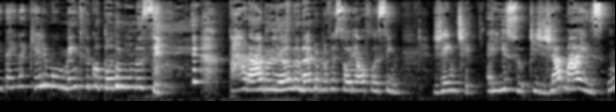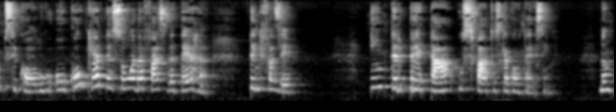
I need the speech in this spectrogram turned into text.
E daí, naquele momento, ficou todo mundo assim. parada olhando, né, para a professora e ela falou assim: Gente, é isso que jamais um psicólogo ou qualquer pessoa da face da Terra tem que fazer. Interpretar os fatos que acontecem. Não,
